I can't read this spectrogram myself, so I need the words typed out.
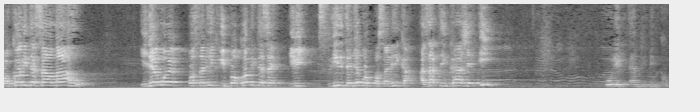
pokorite se Allahu i njegove poslaniku i pokorite se i slijedite njegovog poslanika, a zatim kaže i ulil emri minkum.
